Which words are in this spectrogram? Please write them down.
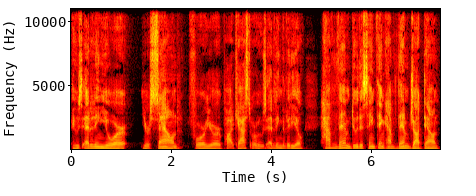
who's editing your your sound for your podcast or who's editing the video, have them do the same thing. Have them jot down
